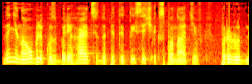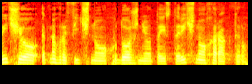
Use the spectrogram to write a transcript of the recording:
Нині на обліку зберігається до п'яти тисяч експонатів природничого, етнографічного, художнього та історичного характеру.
